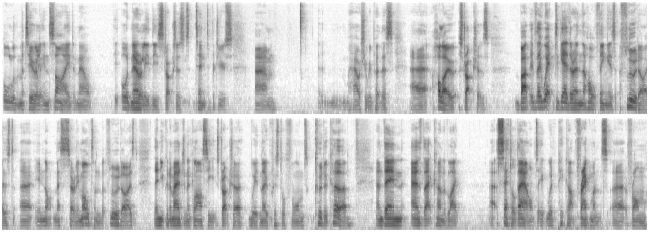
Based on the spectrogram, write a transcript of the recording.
all of the material inside, now ordinarily these structures tend to produce um, how should we put this uh, hollow structures but if they wet together and the whole thing is fluidized, uh, in not necessarily molten, but fluidized, then you can imagine a glassy structure with no crystal forms could occur. And then as that kind of like uh, settled out, it would pick up fragments uh, from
